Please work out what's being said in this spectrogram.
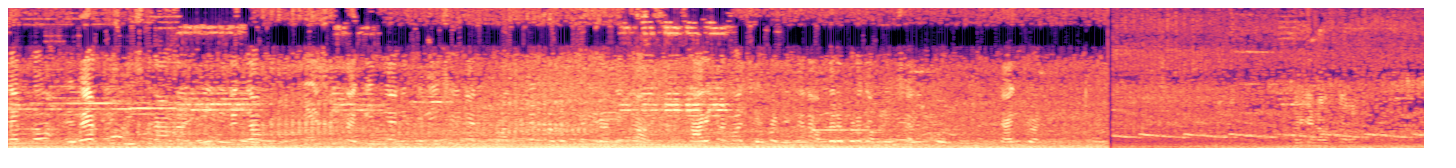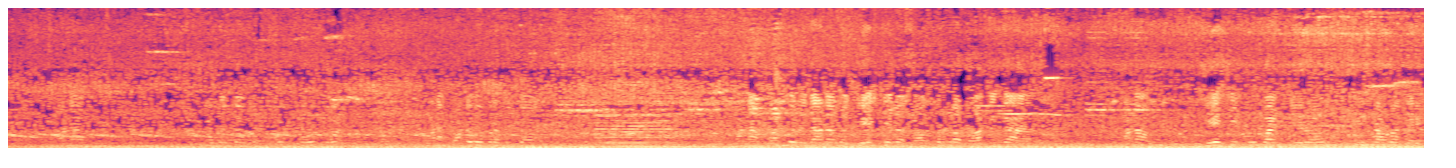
ప్రజల్లో అవేర్నెస్ తీసుకురావడానికి విధంగా జీఎస్టీ తగ్గింది అని తెలియజేయడానికి మాత్రమే ప్రభుత్వం ఈ రకంగా కార్యక్రమాలు చేపట్టిందని అందరూ కూడా గమనించాలని కోరుకుంటున్నాను. థ్యాంక్ యూ అండి. విధానంలో జీఎస్టీలో భాగంగా మనం జీఎస్టీ టూ పాయింట్ జీరో తీసుకురావడం జరిగింది.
